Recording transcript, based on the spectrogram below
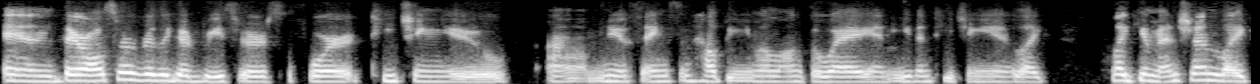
and they're also a really good resource for teaching you um, new things and helping you along the way and even teaching you like like you mentioned like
